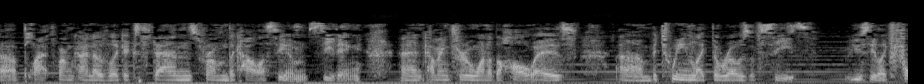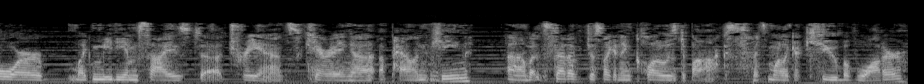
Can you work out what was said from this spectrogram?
uh, platform kind of like extends from the Colosseum seating and coming through one of the hallways um, between like the rows of seats. You see like four like medium-sized uh, treants carrying a, a palanquin, uh, but instead of just like an enclosed box, it's more like a cube of water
